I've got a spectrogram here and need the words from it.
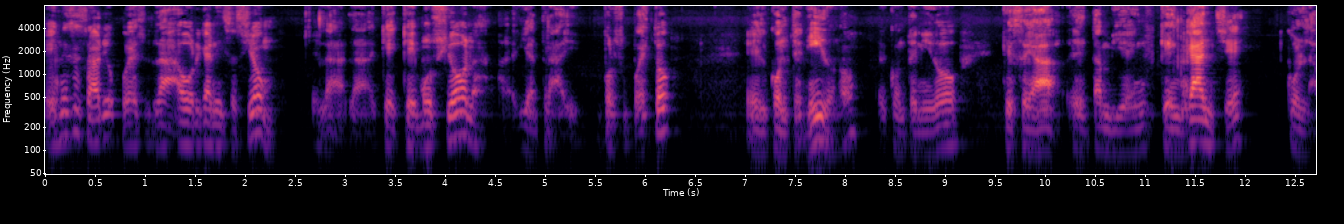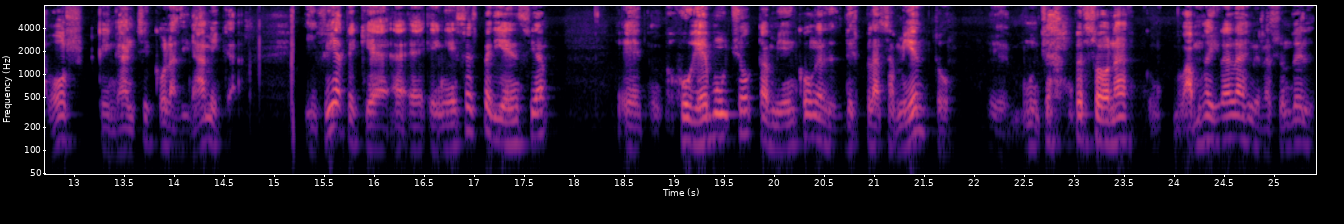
es necesario, pues, la organización, la, la, que, que emociona y atrae por supuesto, el contenido, ¿no? El contenido que sea eh, también, que enganche con la voz, que enganche con la dinámica. Y fíjate que eh, eh, en esa experiencia jugué mucho también con el desplazamiento. Muchas personas, vamos a ir a la generación de,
